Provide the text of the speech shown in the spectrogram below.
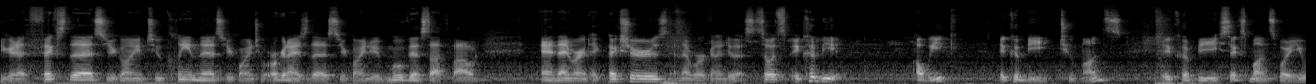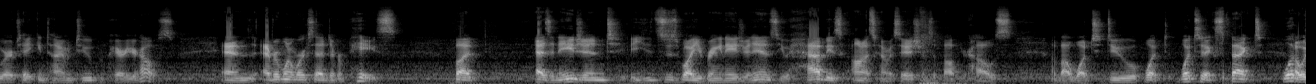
You're going to fix this. You're going to clean this. You're going to organize this. You're going to move this stuff out, and then we're going to take pictures, and then we're going to do this. So it's it could be a week. It could be two months. It could be six months where you are taking time to prepare your house, and everyone works at a different pace. But as an agent, this is why you bring an agent in, so you have these honest conversations about your house, about what to do, what what to expect. What would you-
